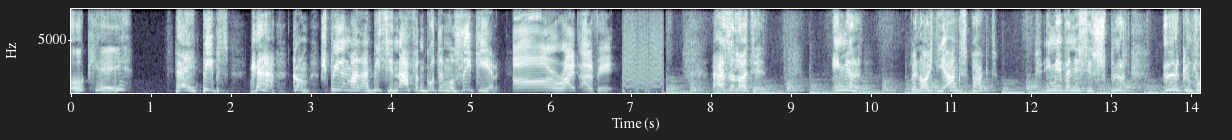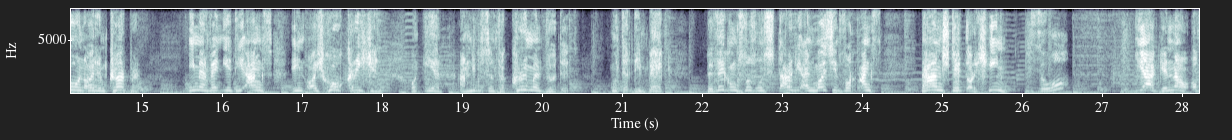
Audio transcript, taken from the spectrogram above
okay. Hey, Pieps, komm, spielen mal ein bisschen affengute Musik hier. Alright, Alfie. Also Leute, immer, wenn euch die Angst packt, immer wenn ihr sie spürt, irgendwo in eurem Körper, immer wenn ihr die Angst in euch hochkriechen und ihr am liebsten verkrümmeln würdet, unter dem Bett, bewegungslos und starr wie ein Mäuschen vor Angst, dann stellt euch hin. So? Ja, genau, auf,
